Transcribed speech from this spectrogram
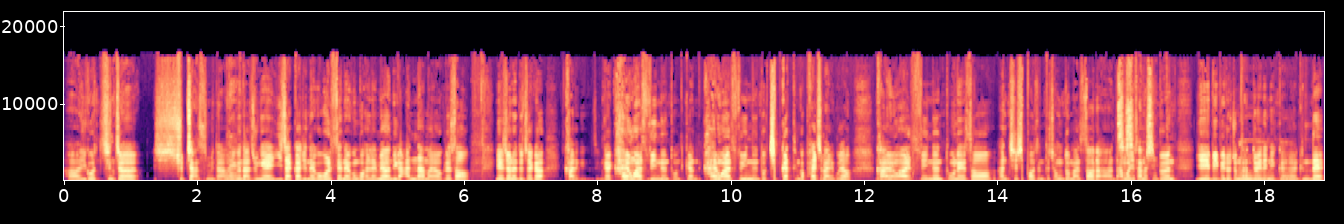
아, 이거 진짜 쉽지 않습니다. 네. 이거 나중에 이자까지 내고 월세 내고 뭐 하려면 이거 안 남아요. 그래서 예전에도 제가 가, 그러니까 가용할 수 있는 돈, 그러니까 가용할 수 있는 돈, 집 같은 거 팔지 말고요. 가용할 수 있는 돈에서 한 70% 정도만 써라. 나머지 70%. 30은 예비비로 좀 놔둬야 음, 되니까. 음, 음. 근데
